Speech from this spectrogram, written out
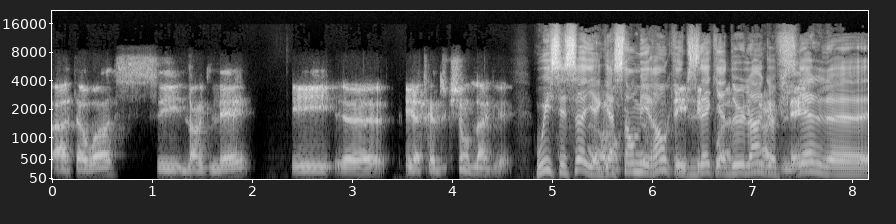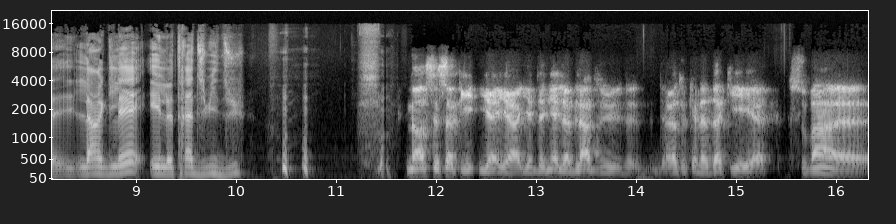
à Ottawa, c'est l'anglais et, euh, et, la traduction de l'anglais. Oui, c'est ça. Il y a Gaston Miron qui disait qu'il y a deux langues officielles, euh, l'anglais et le traduit du. non, c'est ça. Puis il y a, il y a Daniel Leblanc du, de, de Radio-Canada qui est euh, souvent euh,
